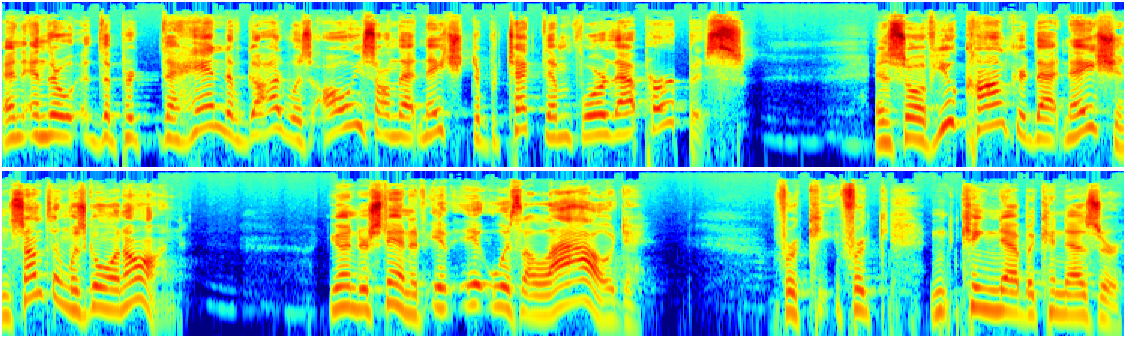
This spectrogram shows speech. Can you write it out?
And, and the, the, the hand of God was always on that nation to protect them for that purpose. And so if you conquered that nation, something was going on. You understand? If, if it was allowed for, for King Nebuchadnezzar,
